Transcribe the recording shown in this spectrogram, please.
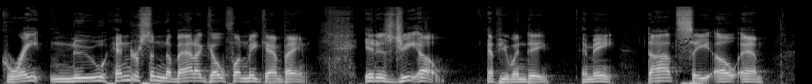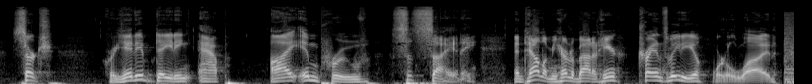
great new Henderson, Nevada GoFundMe campaign. It is G O F U N D M E dot C O M. Search Creative Dating App I Improve Society. And tell them you heard about it here, Transmedia Worldwide.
